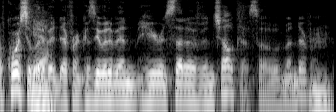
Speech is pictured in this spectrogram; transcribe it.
of course it would have been different because he would have been here instead of in Schalke, so it would have been different.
